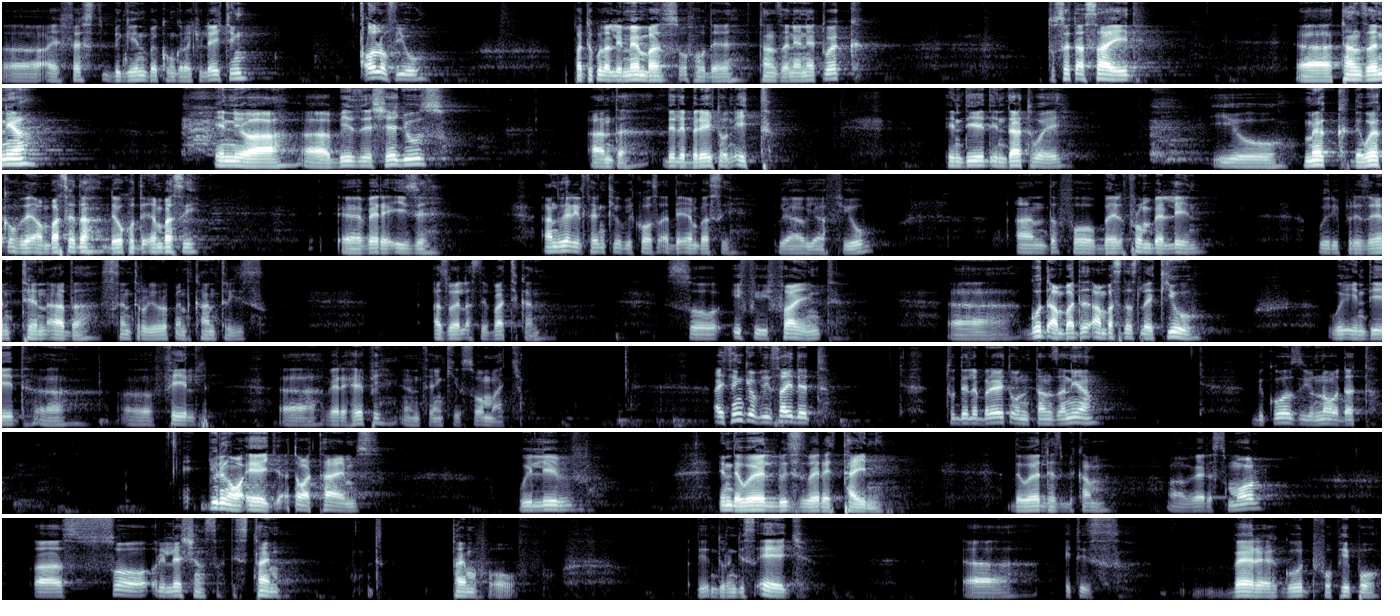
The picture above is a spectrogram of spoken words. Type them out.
Uh, I first begin by congratulating all of you, particularly members of the Tanzania Network, to set aside uh, Tanzania in your uh, busy schedules and deliberate on it. Indeed, in that way, you make the work of the ambassador, the work of the embassy, uh, very easy. And we really thank you because at the embassy we are, we are few. And for, from Berlin, we represent 10 other Central European countries, as well as the Vatican. So if we find uh, good ambassadors like you, we indeed uh, uh, feel uh, very happy and thank you so much. I think you've decided to deliberate on Tanzania because you know that during our age, at our times, we live in the world which is very tiny. The world has become uh, very small. Uh, so relations at this time, time of, during this age, uh, it is very good for people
